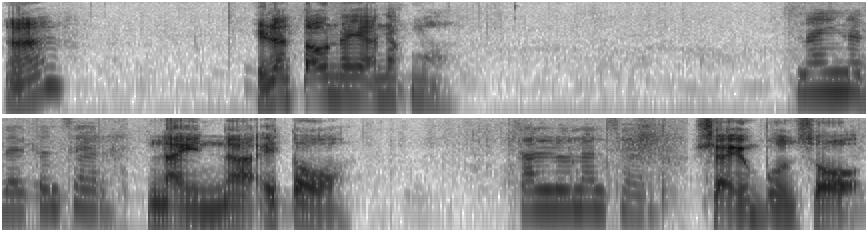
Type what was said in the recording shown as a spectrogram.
Ha? Ilang taon na yung anak mo? Nine na dayton, sir. Nine na. Ito, Talunan, sir. siya yung bunso.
